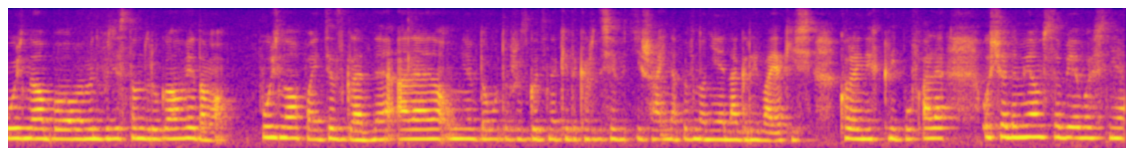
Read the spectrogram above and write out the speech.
Późno, bo mamy 22, wiadomo. Późno, pojęcie względne, ale no, u mnie w domu to już jest godzina, kiedy każdy się wycisza i na pewno nie nagrywa jakichś kolejnych klipów, ale uświadomiłam sobie właśnie,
